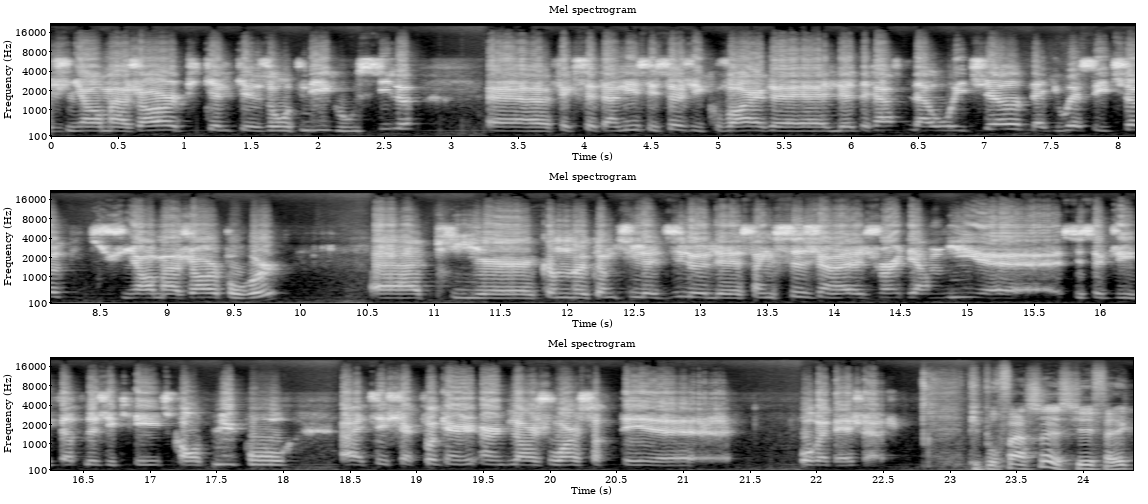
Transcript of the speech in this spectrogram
junior majeur, puis quelques autres ligues aussi. Là. Fait que cette année, c'est ça, j'ai couvert le draft de la OHL, de la USHL, puis du junior majeur pour eux. Euh, puis euh, comme, comme tu l'as dit, le 5-6 juin, dernier, euh, c'est ça que j'ai fait. là. J'ai créé du contenu pour chaque fois qu'un un de leurs joueurs sortait au repêchage. Puis pour faire ça, est-ce qu'il fallait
